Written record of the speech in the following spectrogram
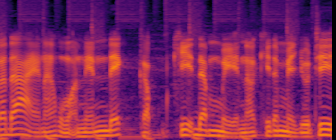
ก็ได้นะผมเอเน้นเด็กกับคีดาเมจนะคีดาเมจอยู่ที่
